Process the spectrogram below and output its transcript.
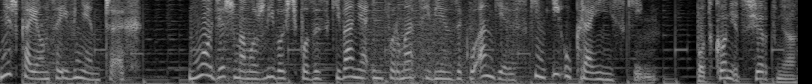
mieszkającej w Niemczech. Młodzież ma możliwość pozyskiwania informacji w języku angielskim i ukraińskim. Pod koniec sierpnia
